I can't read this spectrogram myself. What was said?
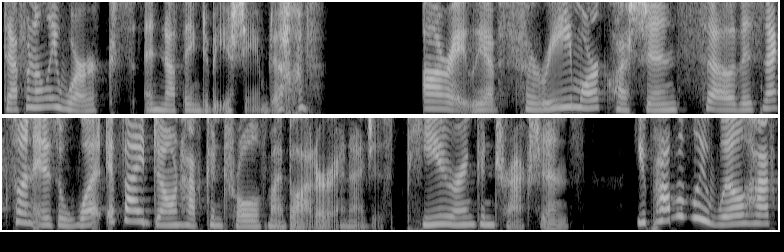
definitely works and nothing to be ashamed of. All right, we have three more questions. So this next one is what if I don't have control of my bladder and I just pee during contractions? You probably will have,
